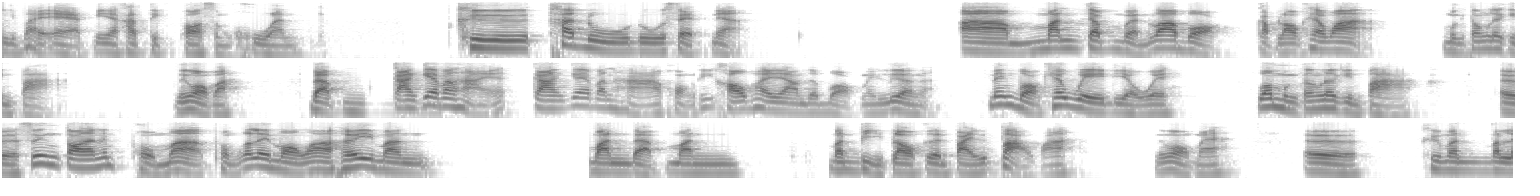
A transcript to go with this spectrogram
มีไบแอดมีอคติพอสมควร คือถ้าดูดูเสร็จเนี่ย อ่า มันจะเหมือนว่าบอกกับเราแค่ว่า มึงต้องเลิกกินปลานึกออกปะแบบอืมการแก้ปัญหา การแก้ปัญหาของที่เขาพยายามจะบอกในเรื่องอะแม่งบอกแค่เวย์เดียวเว้ยว่ามึงต้องเลิกกินปลา เออ ซึ่งตอนนั้นผมอะผมก็เลยมองว่า เฮ้ย มัน มันแบบ มัน มันบีบเราเกินไปหรือเปล่าวะนึกออกไหมเออ คือมันมันแล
